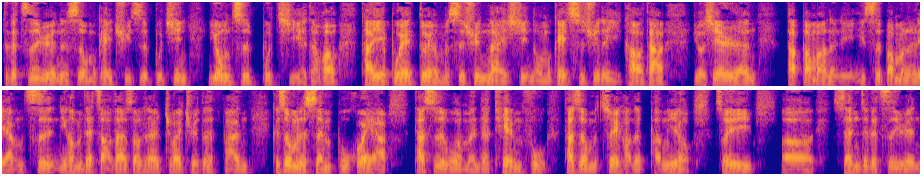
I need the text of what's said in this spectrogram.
这个资源呢，是我们可以取之不尽、用之不竭的哈，它也不会对我们失去耐心，我们可以持续的倚靠它。有些人。他帮忙了你一次，帮忙了两次，你后面再找他的时候，他就会觉得烦。可是我们的神不会啊，他是我们的天赋，他是我们最好的朋友。所以，呃，神这个资源，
